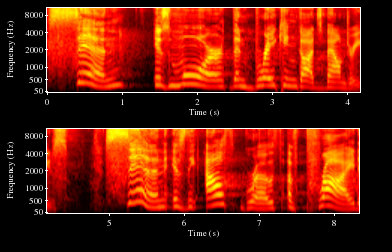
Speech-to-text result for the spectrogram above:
Sin is more than breaking God's boundaries. Sin is the outgrowth of pride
